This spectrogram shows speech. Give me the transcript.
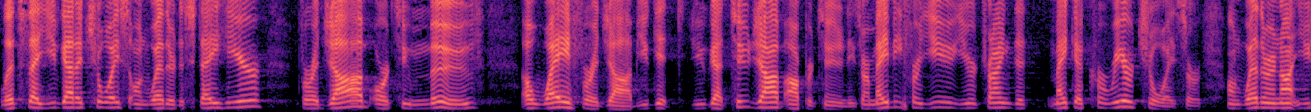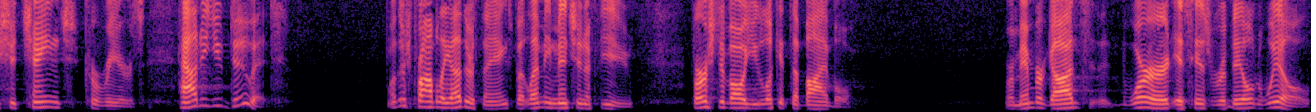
Let's say you've got a choice on whether to stay here for a job or to move away for a job. You get you got two job opportunities, or maybe for you, you're trying to make a career choice or on whether or not you should change careers. How do you do it? Well, there's probably other things, but let me mention a few. First of all, you look at the Bible. Remember, God's word is his revealed will.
